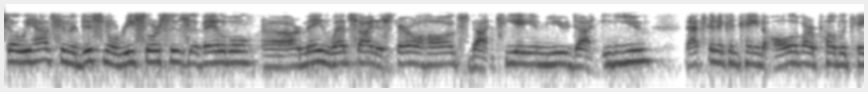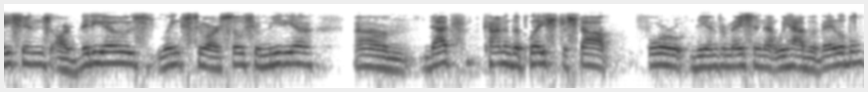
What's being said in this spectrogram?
So we have some additional resources available. Uh, our main website is feralhogs.tamu.edu. That's going to contain all of our publications, our videos, links to our social media. Um, that's kind of the place to stop for the information that we have available.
